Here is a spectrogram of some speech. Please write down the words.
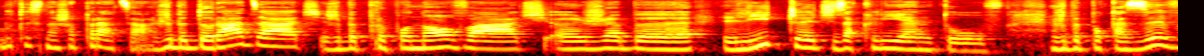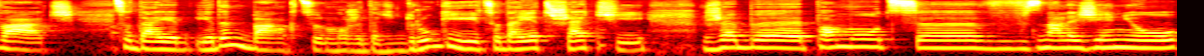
Bo to jest nasza praca, żeby doradzać, żeby proponować, e, żeby liczyć za klientów, żeby pokazywać, co daje jeden bank, co może dać drugi, co daje trzeci, żeby pomóc e, w znalezieniu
